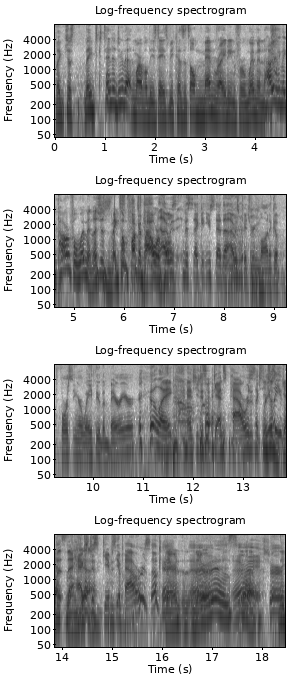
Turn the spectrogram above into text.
like just they tend to do that in Marvel these days because it's all men writing for women. How do we make powerful women? Let's just make them fucking powerful. I was the second you said that, I was picturing Monica forcing her way through the barrier, like, and she just gets powers. It's like She really, the, the hex yeah. just gives you powers. Okay, There, there it is. Yeah. right, sure. They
